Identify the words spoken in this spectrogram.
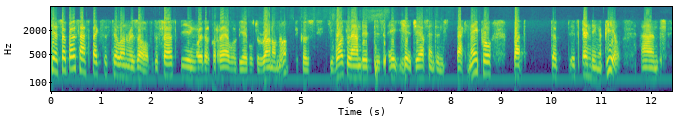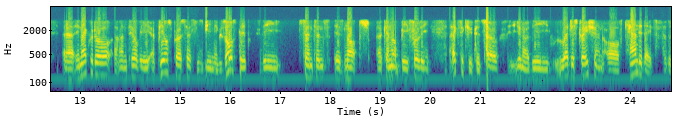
Yeah, so both aspects are still unresolved. The first being whether Correa will be able to run or not, because he was landed this eight-year jail sentence back in April, but the, it's pending appeal. And uh, in Ecuador, until the appeals process has been exhausted, the sentence is not uh, cannot be fully executed. So, you know, the registration of candidates for the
